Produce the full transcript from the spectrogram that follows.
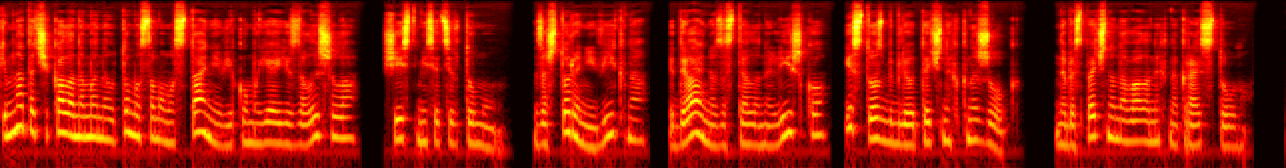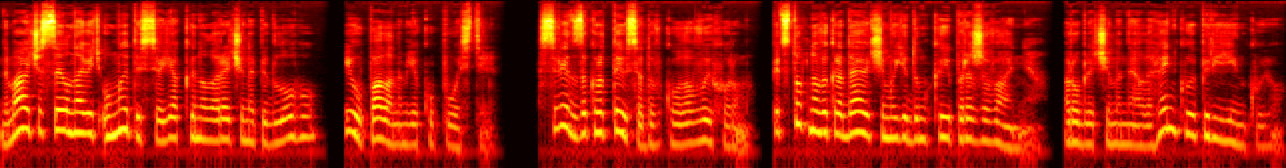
Кімната чекала на мене у тому самому стані, в якому я її залишила 6 місяців тому. Зашторені вікна, ідеально застелене ліжко і стос бібліотечних книжок, небезпечно навалених на край столу. Не маючи сил навіть умитися, я кинула речі на підлогу і упала на м'яку постіль. Світ закрутився довкола вихором, підступно викрадаючи мої думки і переживання, роблячи мене легенькою пір'їнкою,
